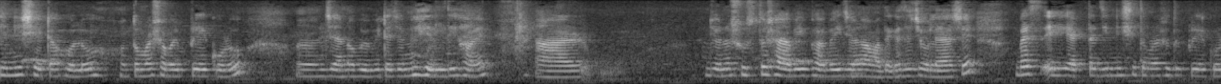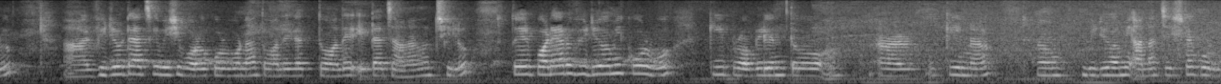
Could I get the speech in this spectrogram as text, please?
জিনিস সেটা হলো, তোমরা সবাই প্রে করো যেন বেবিটা যেন হেলদি হয় আর যেন সুস্থ স্বাভাবিকভাবেই যেন আমাদের কাছে চলে আসে। ব্যাস, এই একটা জিনিসই তোমরা শুধু প্রে করো। আর ভিডিওটা আজকে বেশি বড় করব না, তোমাদের তোমাদের এটা জানানোর ছিল। তো এরপরে আরও ভিডিও আমি করব, কি প্রবলেম তো আর কি না ভিডিও আমি আনার চেষ্টা করব।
